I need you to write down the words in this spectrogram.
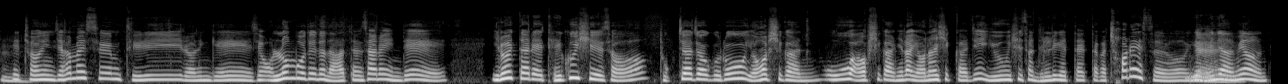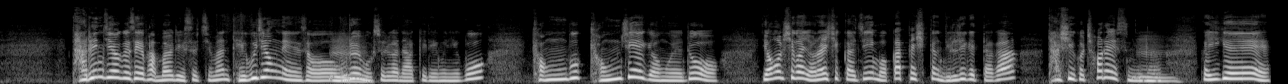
음. 저는 이제 한 말씀 드리려는 게 언론 보도에도 나왔던 사례인데 1월 달에 대구시에서 독자적으로 영업시간 오후 9시가 아니라 11시까지 유흥시설 늘리겠다 했다가 철회했어요. 이게 네. 왜냐하면 다른 지역에서의 반발도 있었지만 대구 지역 내에서 음. 우려의 목소리가 나왔기 때문이고 경북 경주의 경우에도 영업시간 11시까지 뭐 카페 식당 늘리겠다가 다시 이거 철회했습니다. 음. 그러니까 이게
